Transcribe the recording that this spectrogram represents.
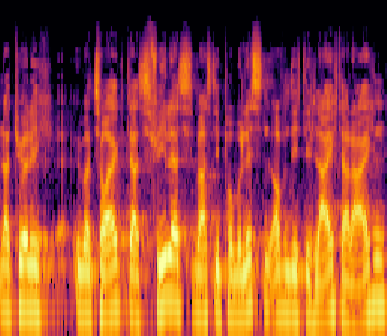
natürlich überzeugt, dass vieles, was die Populisten offensichtlich leicht erreichen,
